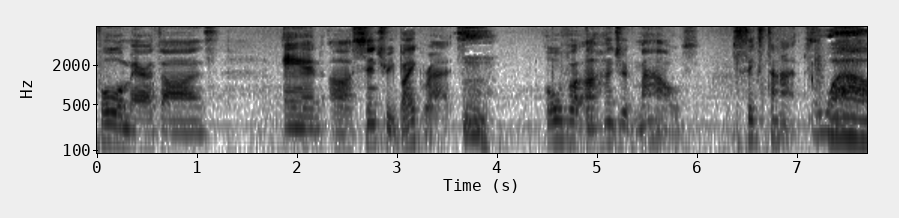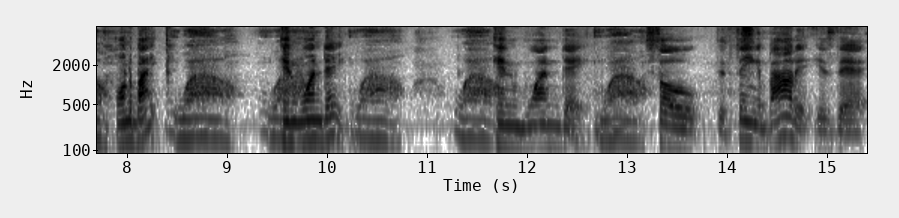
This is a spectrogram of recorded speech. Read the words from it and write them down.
full marathons, and uh, century bike rides. Over 100 miles, six times Wow, on a bike wow, wow, in one day. wow, wow, In one day. wow. So the thing about it is that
